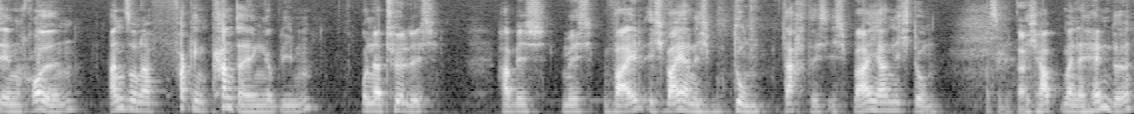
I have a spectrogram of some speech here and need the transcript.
den Rollen an so einer fucking Kante hängen geblieben. Und natürlich habe ich mich, weil ich war ja nicht dumm, dachte ich, ich war ja nicht dumm. Hast du gedacht? Ich habe meine Hände,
